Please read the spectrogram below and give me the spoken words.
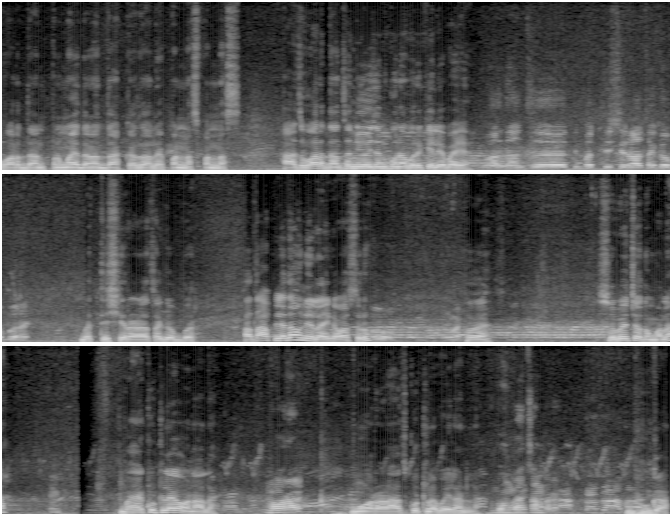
वरदान पण मैदानात दाखल झालाय. पन्नास पन्नास. आज वरदानचं नियोजन कोणाबरोबर केले बाया वर्धांचं ती बत्तीस शिराचा गब्बर आहे. बत्तीस शिराळाचा गब्बर. आता आपल्या दावणीला आहे का वासरू? होय. शुभेच्छा तुम्हाला. बाया कुठल्या गावान आला मोराळ. मोराळा आज कुठला बैल आणला? भुंगा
